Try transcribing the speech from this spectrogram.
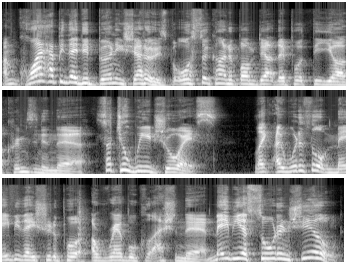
I'm quite happy they did Burning Shadows, but also kind of bummed out they put the uh, Crimson in there. Such a weird choice. Like, I would have thought maybe they should have put a Rebel Clash in there. Maybe a Sword and Shield.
